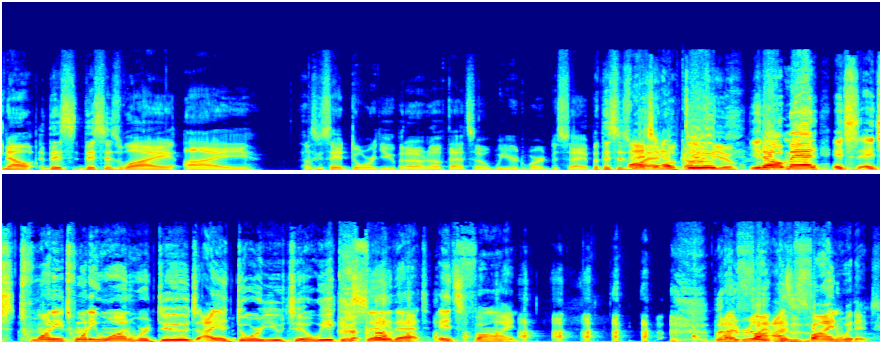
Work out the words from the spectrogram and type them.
Now this this is why I I was gonna say adore you, but I don't know if that's a weird word to say. But this is that's, why I look dude, up to you. You know, man, it's it's 2021. We're dudes. I adore you too. We can say that. It's fine. but I'm i really, fi- I'm is... fine with it.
